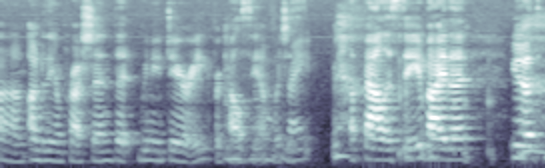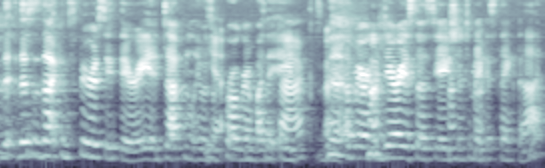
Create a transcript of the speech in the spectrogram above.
um, under the impression that we need dairy for calcium, which Right. is a fallacy by the. You know, th- this is not conspiracy theory. It definitely was Yeah, a program by the, A- the American Dairy Association to make us think that.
